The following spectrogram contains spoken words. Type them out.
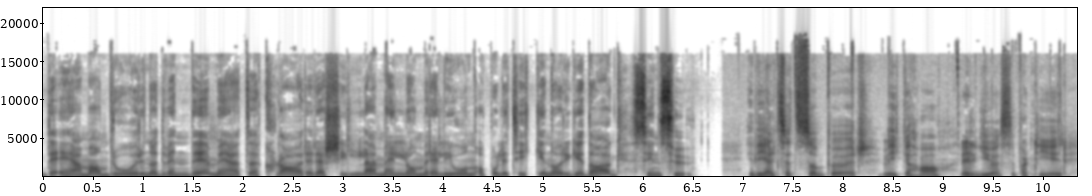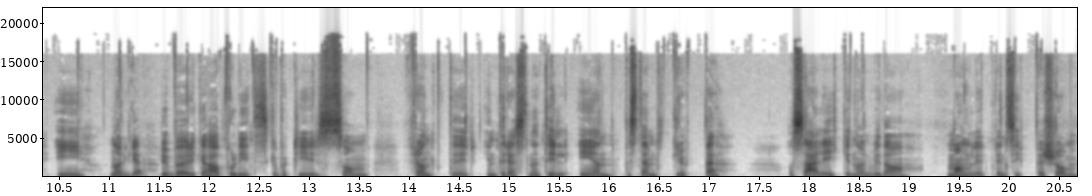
Det er med andre ord nødvendig med et klarere skille mellom religion og politikk i Norge i dag, syns hun. Ideelt sett så bør vi ikke ha religiøse partier i Norge. Vi bør ikke ha politiske partier som fronter interessene til én bestemt gruppe, og særlig ikke når vi da mangler prinsipper som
